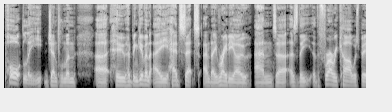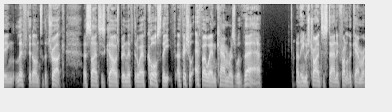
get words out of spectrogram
portly gentleman uh, who had been given a headset and a radio. And uh, as the the Ferrari car was being lifted onto the truck, as Sainz's car was being lifted away, of course, the official FOM cameras were there and he was trying to stand in front of the camera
